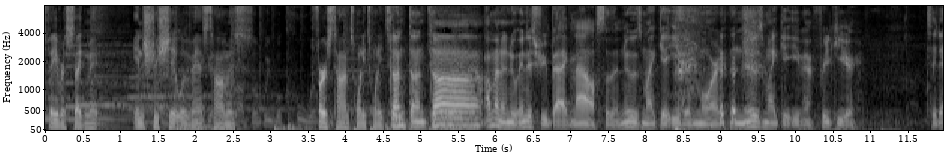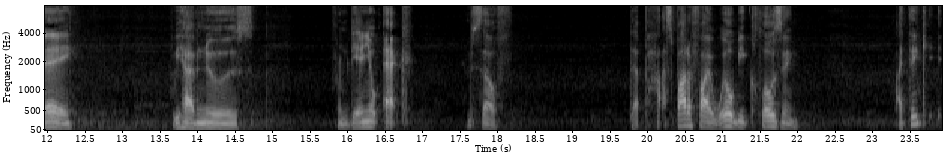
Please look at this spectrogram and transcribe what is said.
World's favorite segment, industry shit with Vance Thomas. First time 2022. Dun dun it away, dun. I'm in a new industry bag now, so the news might get even more. the news might get even freakier. Today, we have news from Daniel Ek himself that Spotify will be closing. I think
